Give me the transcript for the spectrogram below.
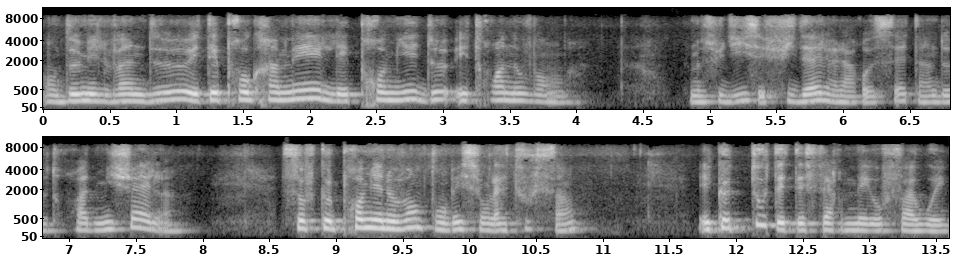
en 2022, était programmé les 1er, 2 et 3 novembre. Je me suis dit, c'est fidèle à la recette 1, 2, 3 de Michel. Sauf que le 1er novembre tombait sur la Toussaint et que tout était fermé au Faoué.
